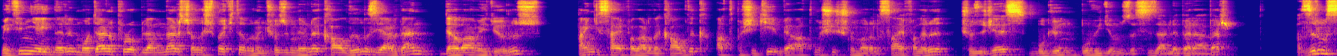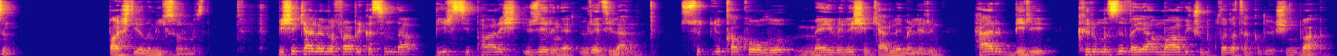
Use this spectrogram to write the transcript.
Metin Yayınları Modern Problemler Çalışma Kitabı'nın çözümlerine kaldığımız yerden devam ediyoruz. Hangi sayfalarda kaldık? 62 ve 63 numaralı sayfaları çözeceğiz. Bugün bu videomuzda sizlerle beraber. Hazır mısın? Başlayalım ilk sorumuzda. Bir şekerleme fabrikasında bir sipariş üzerine üretilen sütlü kakaolu meyveli şekerlemelerin her biri kırmızı veya mavi çubuklara takılıyor. Şimdi bak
